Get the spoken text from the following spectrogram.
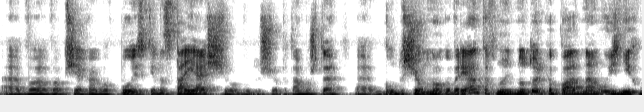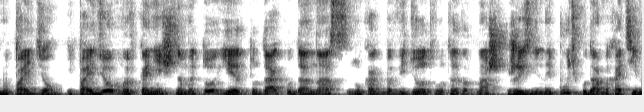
вообще как бы в поиске настоящего будущего, потому что будущего много вариантов, но, но только по одному из них мы пойдем. И пойдем мы в конечном итоге туда, куда нас, ну, как бы ведет вот этот наш жизненный путь, куда мы хотим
